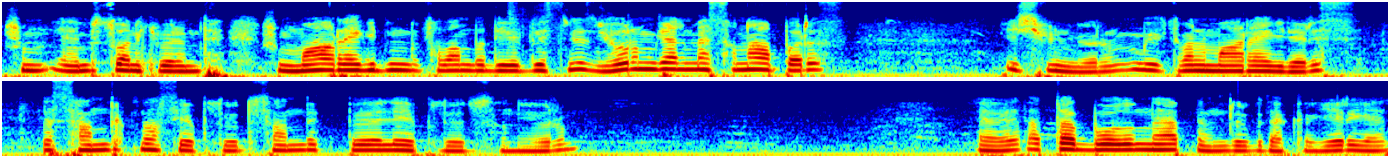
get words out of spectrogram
şu yani bir sonraki bölümde şu mağaraya gidin falan da diyebilirsiniz. Yorum gelmezse ne yaparız? Hiç bilmiyorum. Büyük ihtimalle mağaraya gideriz. Ve sandık nasıl yapılıyordu? Sandık böyle yapılıyordu sanıyorum. Evet hatta bu odunla yapmadım. Dur bir dakika geri gel.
